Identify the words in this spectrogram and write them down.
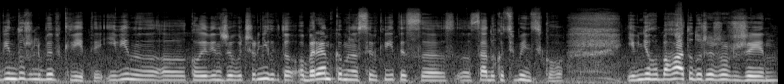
Він дуже любив квіти, і він, е, коли він жив у Чернігові, то оберемками носив квіти з саду Коцюбинського. І в нього багато дуже жоржин,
